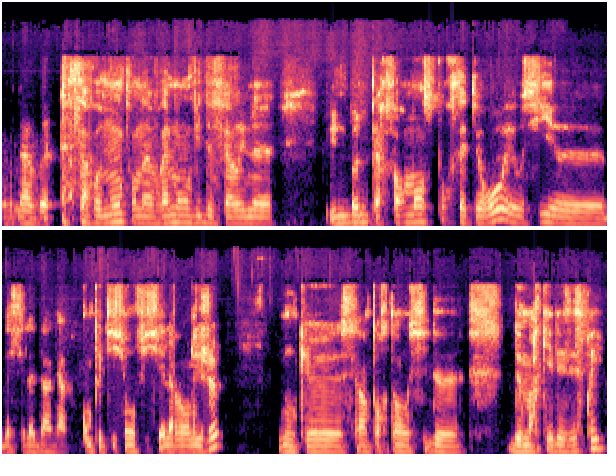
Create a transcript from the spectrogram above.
ça remonte. On a vraiment envie de faire une une bonne performance pour 7 euros et aussi euh, bah, c'est la dernière compétition officielle avant les Jeux. Donc euh, c'est important aussi de, de marquer les esprits.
